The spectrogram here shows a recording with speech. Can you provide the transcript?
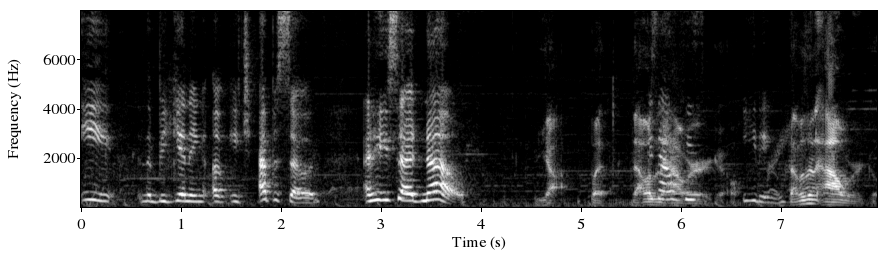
eat in the beginning of each episode. And he said no. Yeah, but that was an hour ago. Eating. That was an hour ago.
